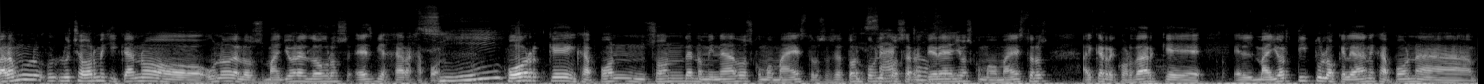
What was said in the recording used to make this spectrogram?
para un lu- luchador mexicano, uno de los mayores logros es viajar a Japón. Sí. Porque en Japón son denominados como maestros, o sea, todo el público se refiere a ellos como maestros. Hay que recordar que el mayor título que le dan en Japón a,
